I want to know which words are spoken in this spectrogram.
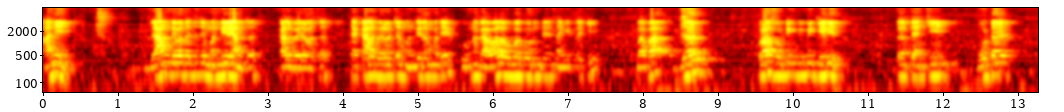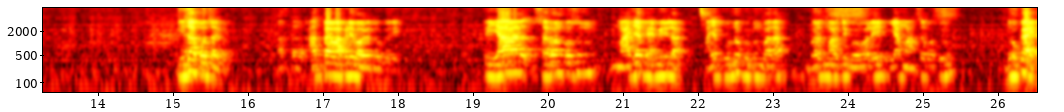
आणि ग्रामदेवताचं जे मंदिर आहे आमचं कालभैरवाचं त्या कालभैरवाच्या मंदिरामध्ये पूर्ण गावाला उभा करून त्यांनी सांगितलं की बाबा जर क्रॉस वोटिंग तुम्ही केलीत तर त्यांची वोटर इजा पोचावी. हातपाय वाकडे व्हावेत वगैरे. तर या सर्वांपासून माझ्या फॅमिलीला माझ्या पूर्ण कुटुंबाला भरत मारुती गोवाले या माणसापासून धोका आहे.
